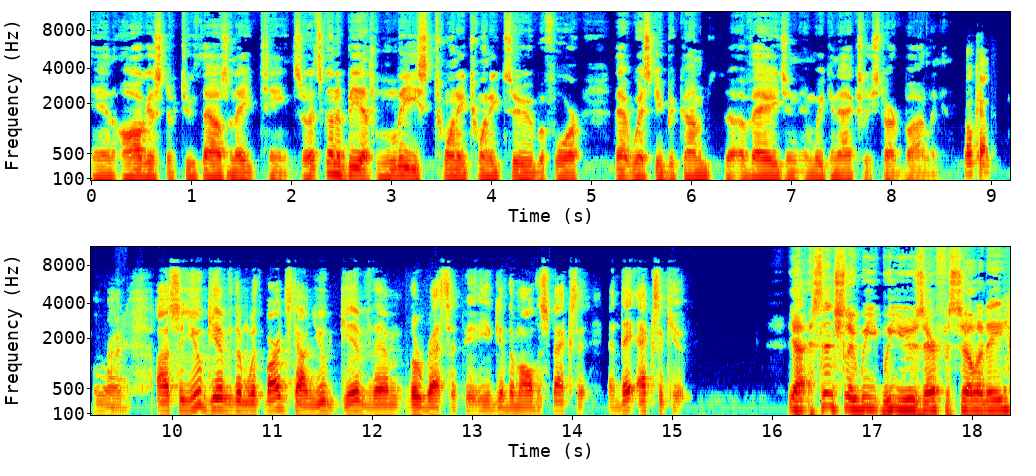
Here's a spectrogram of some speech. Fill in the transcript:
in August of 2018. So it's going to be at least 2022 before that whiskey becomes of age and, and we can actually start bottling it. Okay. All right. Uh, so you give them with Bardstown, you give them the recipe, you give them all the specs, and they execute. Yeah, essentially, we, we use their facility,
